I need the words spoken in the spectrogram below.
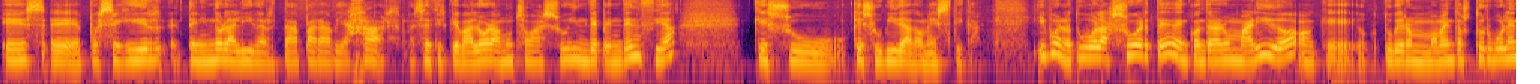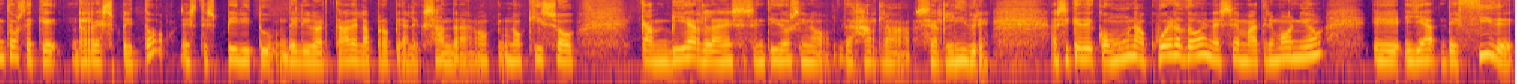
es eh, pues seguir teniendo la libertad para viajar, es decir, que valora mucho más su independencia que su, que su vida doméstica. Y bueno, tuvo la suerte de encontrar un marido, aunque tuvieron momentos turbulentos, de que respetó este espíritu de libertad de la propia Alexandra. No, no quiso cambiarla en ese sentido, sino dejarla ser libre. Así que de común acuerdo en ese matrimonio, eh, ella decide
